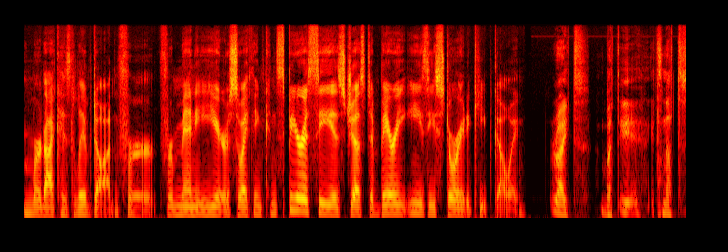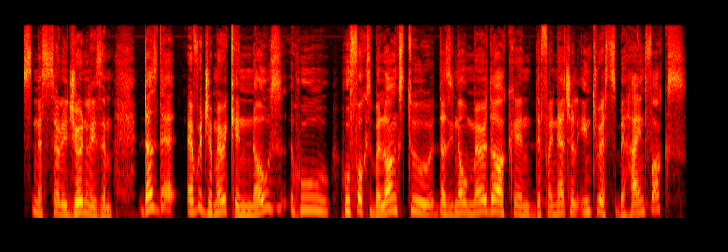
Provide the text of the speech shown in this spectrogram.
Murdoch has lived on for for many years. So I think conspiracy is just a very easy story to keep going. Right, but it's not necessarily journalism. Does the average American knows who who Fox belongs to? Does he know Murdoch and the financial interests behind Fox?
